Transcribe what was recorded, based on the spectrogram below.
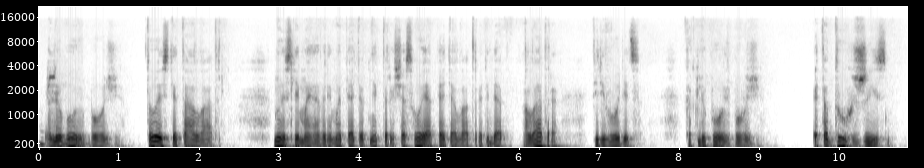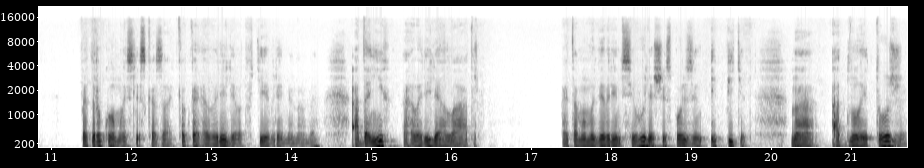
Божья. Любовь Божья. То есть это «АЛЛАТРА». Ну, если мы говорим опять, вот некоторые сейчас, ой, опять «АЛЛАТРА». Ребята, «АЛЛАТРА» переводится как «любовь Божья». Это дух жизни. По-другому, если сказать, как говорили вот в те времена, да? А до них говорили «АЛЛАТРА». Поэтому мы говорим всего лишь, используем эпитет на одно и то же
